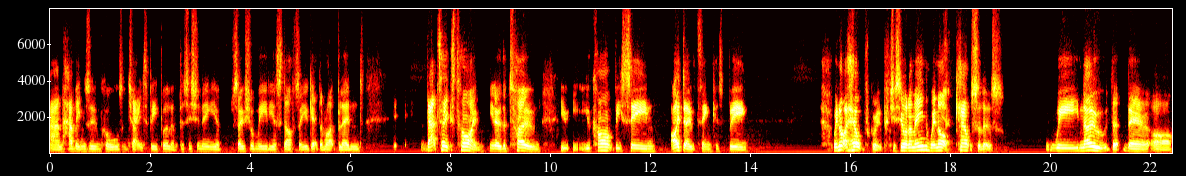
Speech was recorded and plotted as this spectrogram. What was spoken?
and having Zoom calls and chatting to people and positioning your social media stuff so you get the right blend. That takes time. You know, the tone, you you can't be seen, I don't think, as being we're not a help group. Do you see what I mean? We're not yeah. counselors we know that there are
